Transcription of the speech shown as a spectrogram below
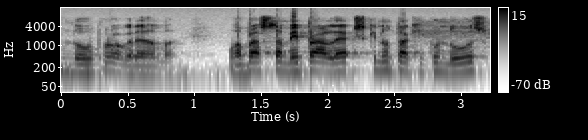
um novo programa. Um abraço também para Alex, que não está aqui conosco,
